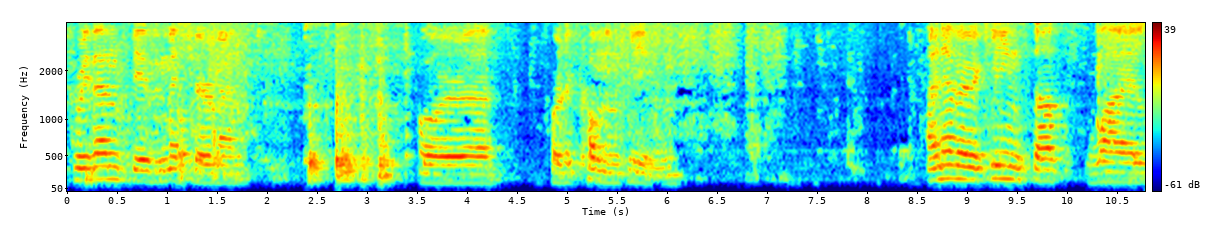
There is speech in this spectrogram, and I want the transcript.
preventive measurements for uh, for the coming cleaning. I never clean stuff while,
